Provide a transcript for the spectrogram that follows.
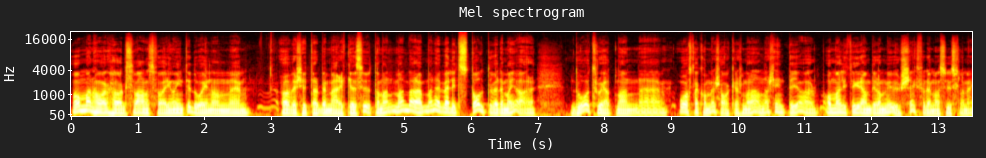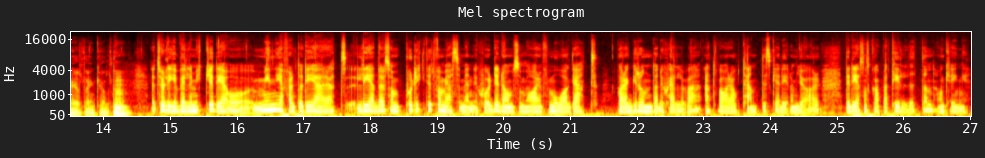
om man har hög svansföring och inte då i någon eh, översittarbemärkelse, utan man, man, bara, man är väldigt stolt över det man gör då tror jag att man eh, åstadkommer saker som man annars inte gör. Om man lite grann ber om ursäkt för det man sysslar med helt enkelt. Mm. Jag tror det ligger väldigt mycket i det och min erfarenhet av det är att ledare som på riktigt får med sig människor, det är de som har en förmåga att vara grundade själva, att vara autentiska i det de gör. Det är det som skapar tilliten omkring,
